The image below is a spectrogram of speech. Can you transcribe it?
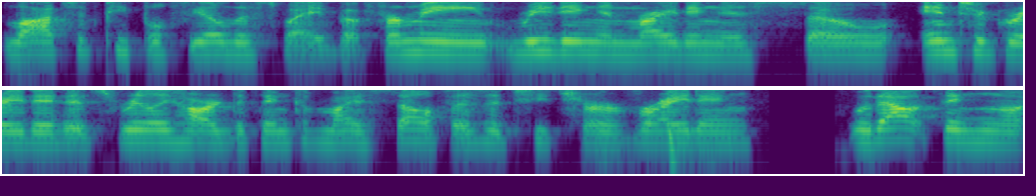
lots of people feel this way but for me reading and writing is so integrated it's really hard to think of myself as a teacher of writing without thinking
